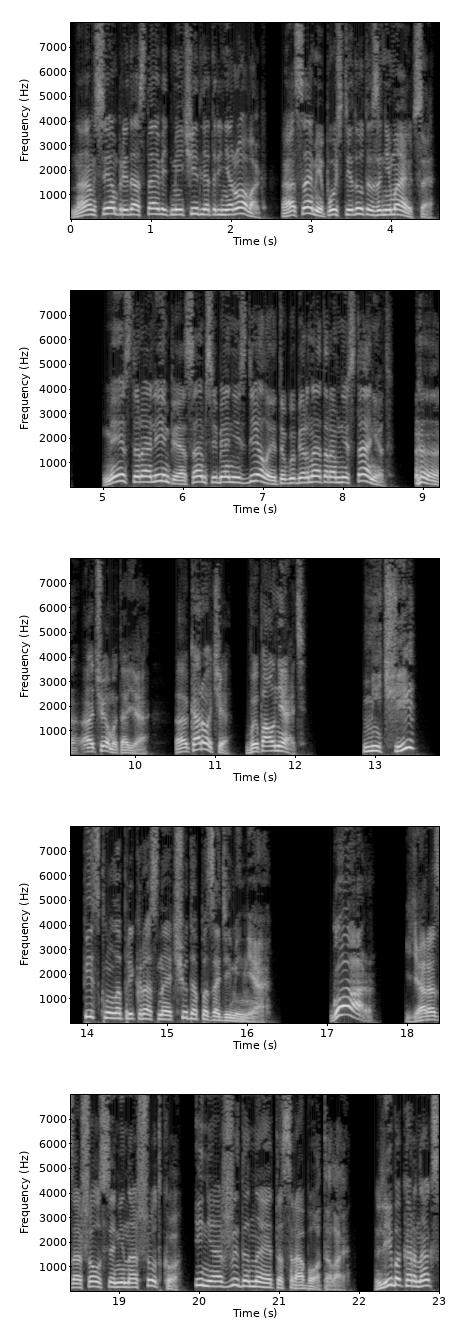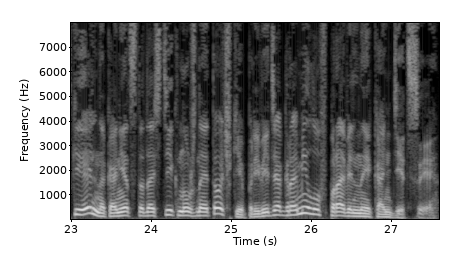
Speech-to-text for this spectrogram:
Нам всем предоставить мечи для тренировок, а сами пусть идут и занимаются. Мистер Олимпия сам себя не сделает и губернатором не станет. О чем это я? Э, короче, выполнять. «Мечи?» — пискнуло прекрасное чудо позади меня. «Гор!» Я разошелся не на шутку, и неожиданно это сработало. Либо карнакский эль наконец-то достиг нужной точки, приведя громилу в правильные кондиции.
